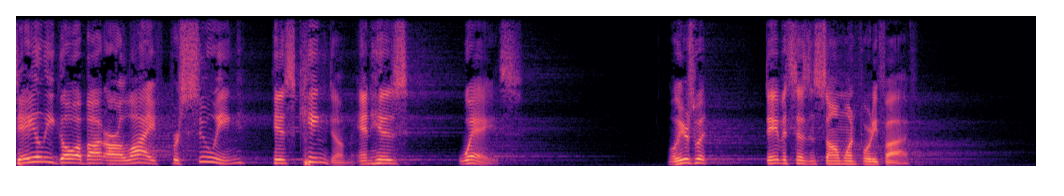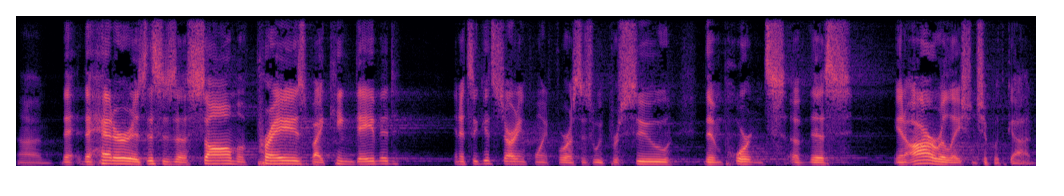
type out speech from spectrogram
daily go about our life pursuing his kingdom and his ways? Well, here's what David says in Psalm 145. Um, the, the header is this is a psalm of praise by King David, and it's a good starting point for us as we pursue the importance of this in our relationship with God.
